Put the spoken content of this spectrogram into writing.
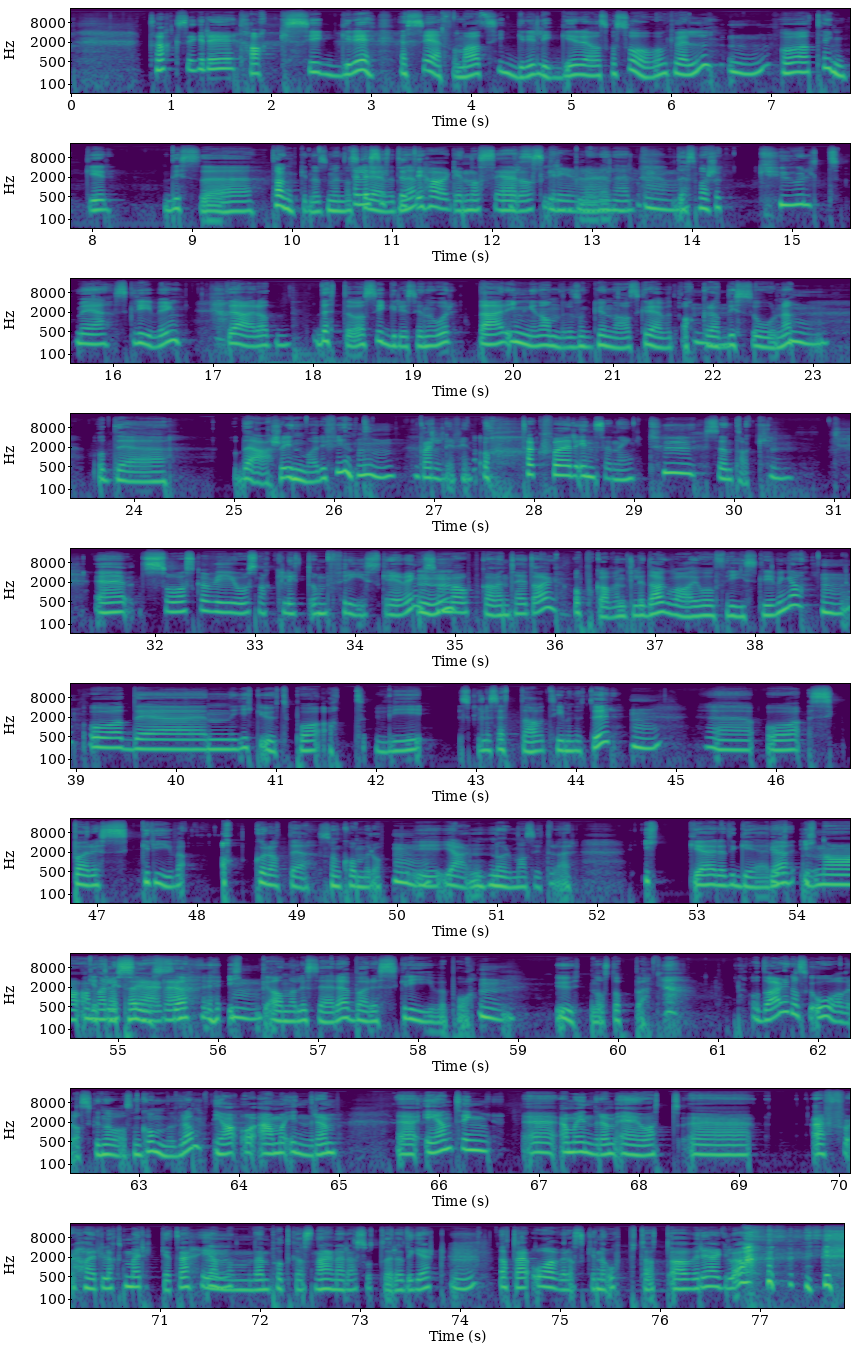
Takk, Sigrid. Takk, Sigrid. Jeg ser for meg at Sigrid ligger og skal sove om kvelden Mm. og tenker disse tankene som hun har Eller skrevet sitte ute ned. i hagen og ser og skriver. det ned. Mm. Det som er så kult med skriving, det er at dette var Sigrid sine ord. Det er ingen andre som kunne ha skrevet akkurat Mm. disse ordene. Mm. Og det, det er så innmari fint. Mm. Veldig fint. Takk for innsending. Tusen takk. Eh, så skal vi jo snakke litt om friskriving, mm. som var oppgaven til i dag. Oppgaven til i dag var jo friskriving, ja. Mm. Og den gikk ut på at vi skulle sette av ti minutter Mm. eh, og sk bare skrive akkurat det som kommer opp Mm. i hjernen når man sitter der. Ikke redigere, ikke Uten å ta pause, ikke analysere, bare skrive på Mm. uten å stoppe. Og da er det ganske overraskende hva som kommer fram. Ja, og jeg må innrømme Én ting eh, jeg må innrømme, er jo at eh, jeg har lagt merke til gjennom den podkasten her, når jeg har sittet og redigert, at jeg er overraskende opptatt av regler.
